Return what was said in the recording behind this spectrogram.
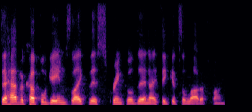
to have a couple games like this sprinkled in, I think it's a lot of fun.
